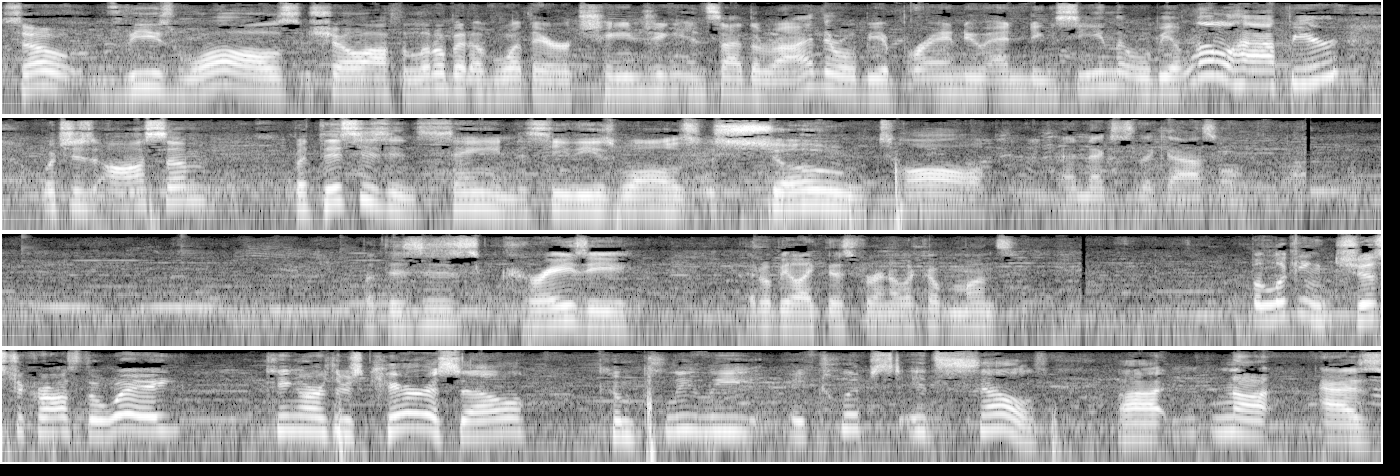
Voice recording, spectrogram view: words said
So these walls show off a little bit of what they're changing inside the ride. There will be a brand new ending scene that will be a little happier, which is awesome. But this is insane to see these walls so tall and next to the castle. But this is crazy. It'll be like this for another couple months. But looking just across the way, King Arthur's Carousel completely eclipsed itself. Uh, not as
